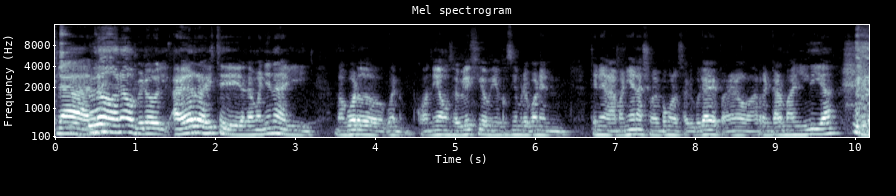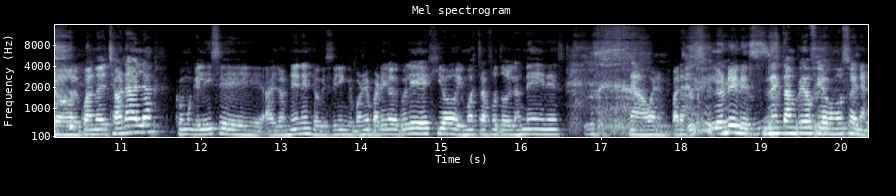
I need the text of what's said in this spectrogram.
Claro, no, no, pero agarra, viste, a la mañana y me acuerdo, bueno, cuando íbamos al colegio, mi viejo siempre ponen, tenía a la mañana, yo me pongo los auriculares para no arrancar mal el día, pero cuando el chabón habla, como que le dice a los nenes lo que se tienen que poner para ir al colegio y muestra fotos de los nenes. No, bueno, para. Los nenes. No es tan pedófilo como suena.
